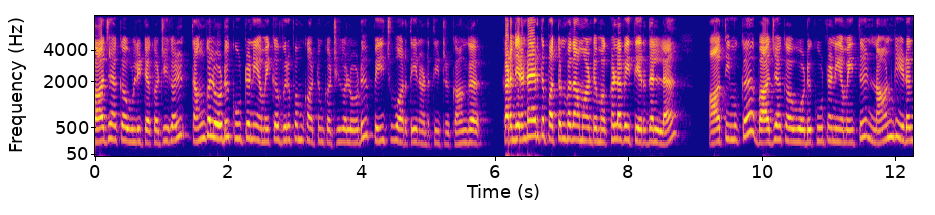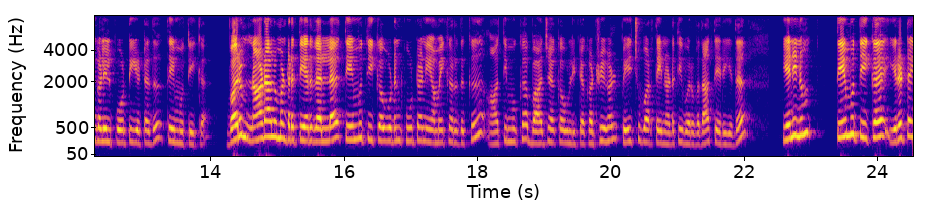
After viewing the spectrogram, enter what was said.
பாஜக உள்ளிட்ட கட்சிகள் தங்களோடு கூட்டணி அமைக்க விருப்பம் காட்டும் கட்சிகளோடு பேச்சுவார்த்தையை நடத்திட்டு இருக்காங்க கடந்த இரண்டாயிரத்து பத்தொன்பதாம் ஆண்டு மக்களவை தேர்தலில் அதிமுக பாஜகவோடு கூட்டணி அமைத்து நான்கு இடங்களில் போட்டியிட்டது தேமுதிக. வரும் நாடாளுமன்ற தேர்தலில் தேமுதிகவுடன் கூட்டணி அமைக்கிறதுக்கு அதிமுக பாஜக உள்ளிட்ட கட்சிகள் பேச்சுவார்த்தை நடத்தி வருவதா தெரியுது. எனினும் தேமுதிக இரட்டை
